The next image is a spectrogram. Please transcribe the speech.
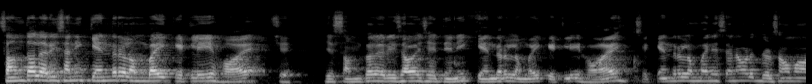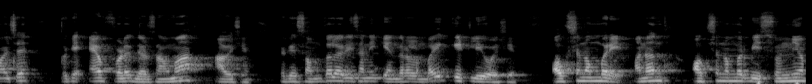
સમતલ અરીસાની કેન્દ્ર લંબાઈ કેટલી હોય છે? જે સમતલ અરીસા હોય છે, તેની કેન્દ્ર લંબાઈ કેટલી હોય છે? કેન્દ્ર લંબાઈને શેના વડે દર્શાવવામાં આવે છે? તો કે એફ વડે દર્શાવવામાં આવે છે. તો કે સમતલ અરીસાની કેન્દ્ર લંબાઈ કેટલી હોય છે? ઓપ્શન નંબર એ અનંત. ઓપ્શન નંબર બી શૂન્ય.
